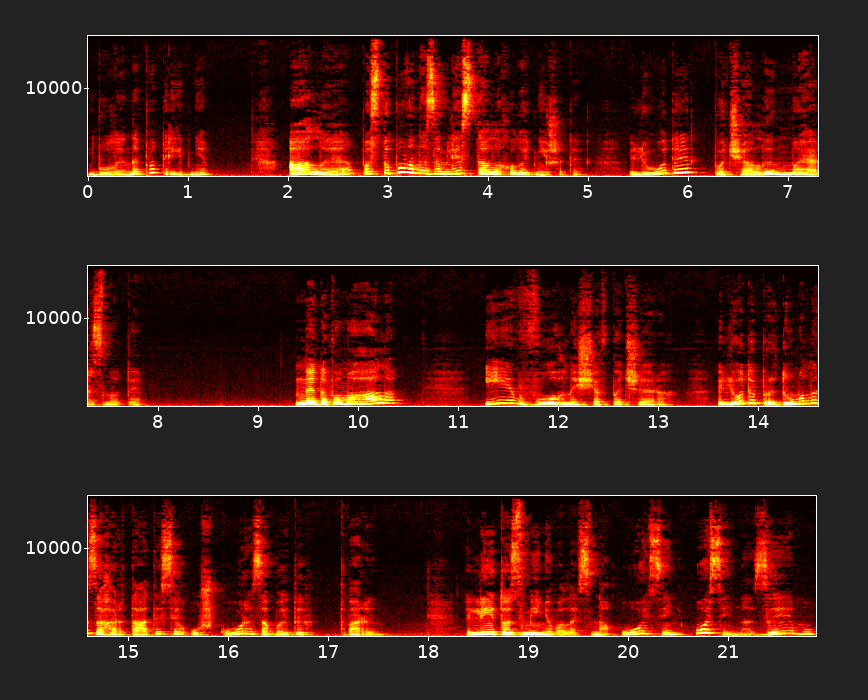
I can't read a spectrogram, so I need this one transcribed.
були не потрібні. Але поступово на землі стало холоднішати. Люди почали мерзнути. Не допомагала і вогнище в печерах. Люди придумали загортатися у шкури забитих тварин. Літо змінювалось на осінь, осінь на зиму.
